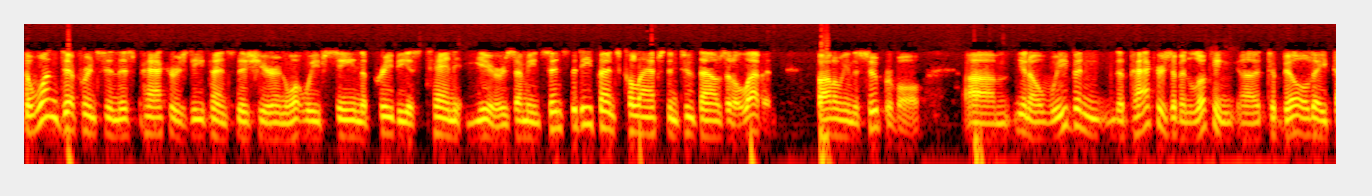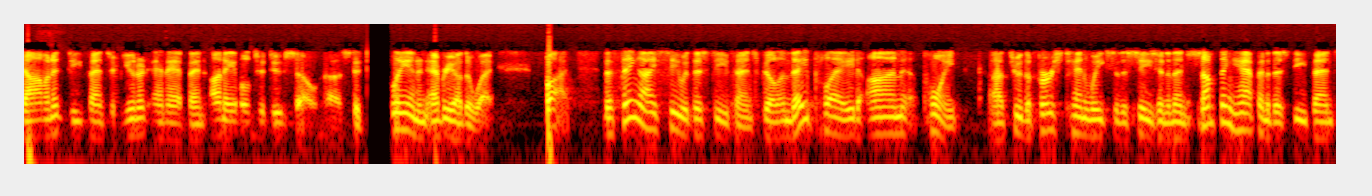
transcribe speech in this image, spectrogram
The one difference in this Packers defense this year and what we've seen the previous 10 years, I mean, since the defense collapsed in 2011 following the Super Bowl, um, you know, we've been, the Packers have been looking uh, to build a dominant defensive unit and have been unable to do so, uh, statistically and in every other way. But the thing I see with this defense, Bill, and they played on point uh, through the first 10 weeks of the season, and then something happened to this defense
